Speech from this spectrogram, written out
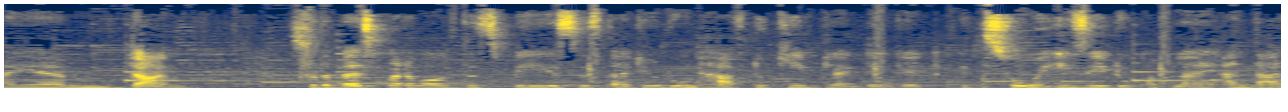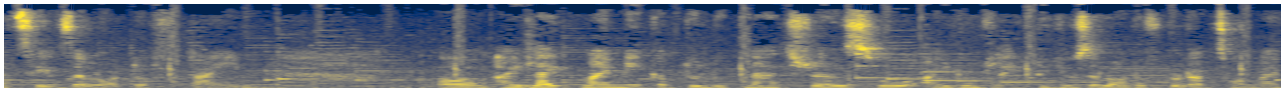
I am done. So the best part about this base is that you don't have to keep blending it. It's so easy to apply and that saves a lot of time Um, I like my makeup to look natural so I don't like to use a lot of products on my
